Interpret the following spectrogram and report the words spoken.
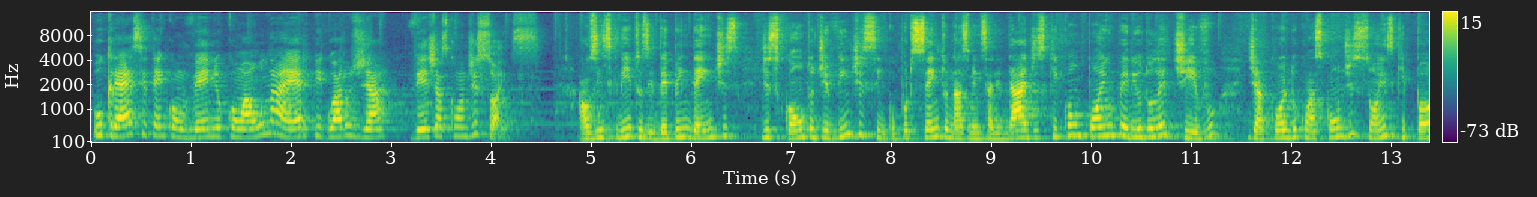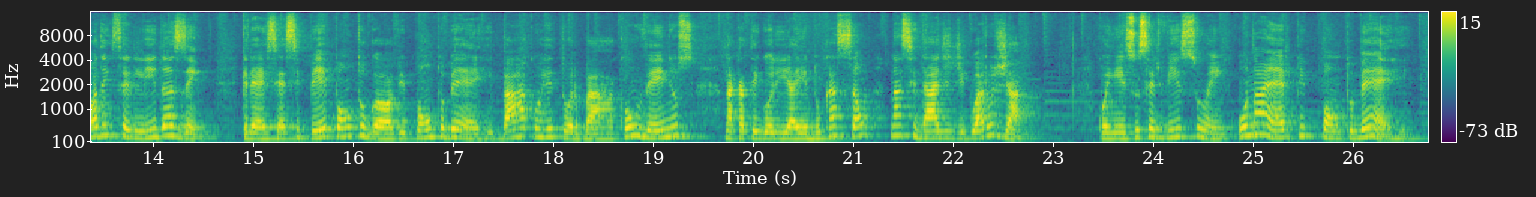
O Cresce tem convênio com a Unaerp Guarujá. Veja as condições. Aos inscritos e dependentes, desconto de 25% nas mensalidades que compõem o período letivo, de acordo com as condições que podem ser lidas em crescsp.gov.br barra corretor barra convênios, na categoria Educação, na cidade de Guarujá. Conheça o serviço em unaerp.br.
